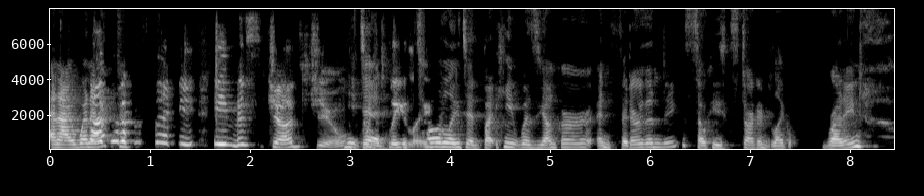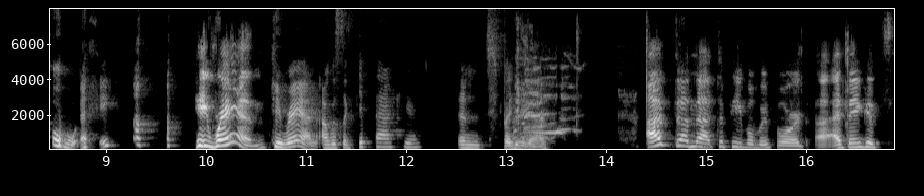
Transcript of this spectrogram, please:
And I went after he, he misjudged you he did. completely. He totally did. But he was younger and fitter than me. So he started like running away. He ran. He ran. I was like, get back here. And but he ran. I've done that to people before. I think it's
